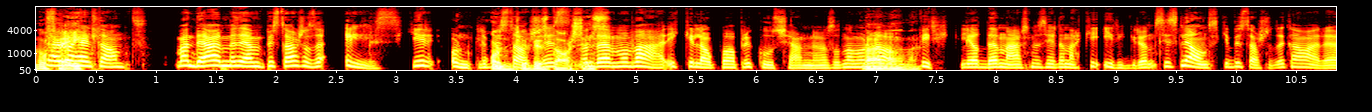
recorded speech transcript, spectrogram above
noe Det er noe helt annet. Men det, er, med det med pistasje, altså, jeg elsker ordentlig pistasjes. Men det må være ikke lag på aprikoskjerner og sånn. Den må Nei, nei, nei. virkelig, og den er som du sier, den er ikke irrgrønn. Sicilianske pistasjer kan være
